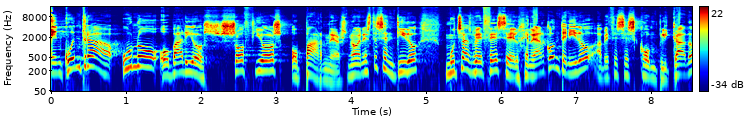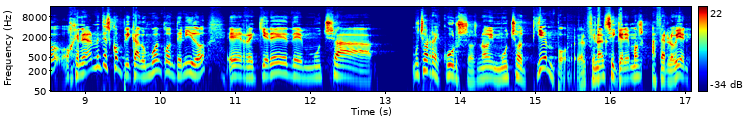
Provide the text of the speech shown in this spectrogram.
encuentra uno o varios socios o partners, ¿no? En este sentido, muchas veces el generar contenido a veces es complicado, o generalmente es complicado. Un buen contenido eh, requiere de mucha muchos recursos ¿no? y mucho tiempo, al final si queremos hacerlo bien.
